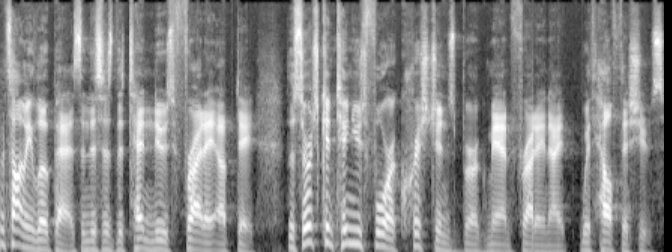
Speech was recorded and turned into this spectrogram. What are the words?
I'm Tommy Lopez, and this is the 10 News Friday update. The search continues for a Christiansburg man Friday night with health issues.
